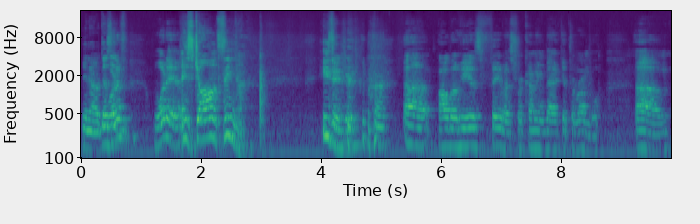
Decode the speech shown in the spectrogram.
You know, doesn't. What if? What if It's John Cena. he's injured? uh, although he is famous for coming back at the Rumble. Um,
